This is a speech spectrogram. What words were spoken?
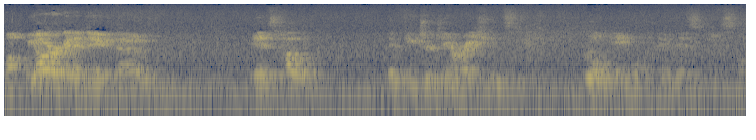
What we are going to do, though, is hope that future generations will be able to do this peacefully,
